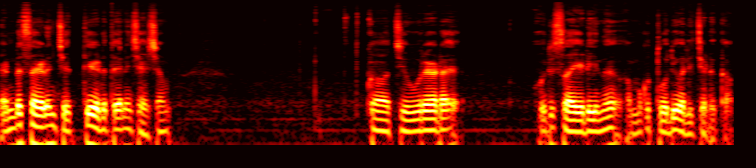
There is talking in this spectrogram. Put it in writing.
രണ്ട് സൈഡും ചെത്തി എടുത്തതിന് ശേഷം ചൂരയുടെ ഒരു സൈഡിൽ നിന്ന് നമുക്ക് തൊലി വലിച്ചെടുക്കാം.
